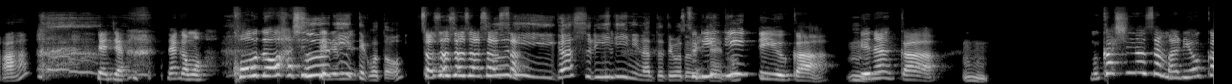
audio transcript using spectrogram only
あ じゃじゃなんかもう、行動走ってる。?3D ってこと？そうそうそうそうそうそう。?3D が 3D になったってこと？3D みたいなっていうか、うんで、なんか、うん。昔のさ、マリオカ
